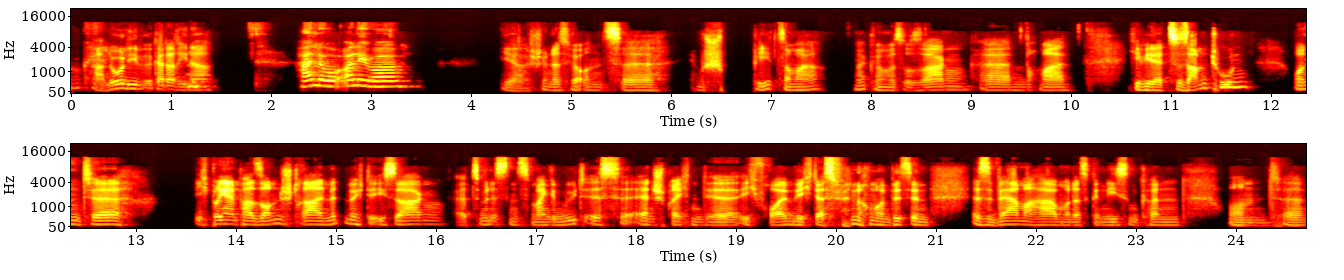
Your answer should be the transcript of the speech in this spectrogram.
Okay. Hallo, liebe Katharina. Hallo, Oliver. Ja, schön, dass wir uns äh, im Spätsommer, ne, können wir so sagen, äh, nochmal hier wieder zusammentun. Und äh, ich bringe ein paar Sonnenstrahlen mit, möchte ich sagen. Äh, Zumindest mein Gemüt ist äh, entsprechend. Äh, ich freue mich, dass wir nochmal ein bisschen es wärmer haben und das genießen können. Und äh,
